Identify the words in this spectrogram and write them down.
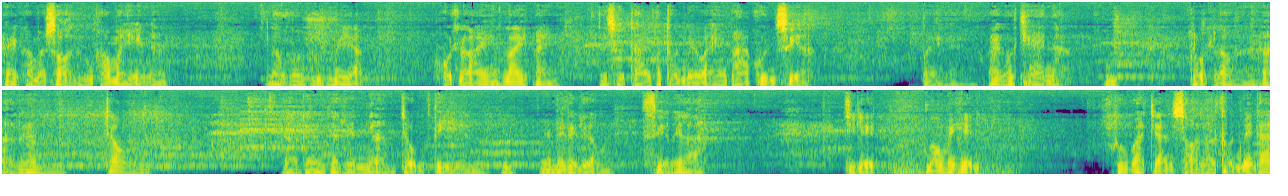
ให้เข้ามาสอนเข้ามาเองนะเราก็ไม่อยากโหดร้ายไล่ไปในสุดท้ายก็ทนไม่ไหวให้พาคนเสีย ไปไปก็แค้นนะ โกรธเราหาเรื่องจ้องหาเรื่องจะเล่นงานโจมตีไม่ไม่ได้เรื่องเสียเวลากิเลสมองไม่เห็น ครูบาอาจารย์สอนแล้วทนไม่ได้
